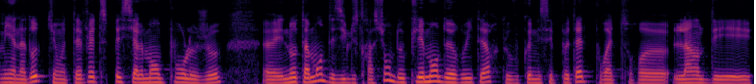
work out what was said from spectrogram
Mais il y en a d'autres qui ont été faites spécialement pour le jeu, euh, et notamment des illustrations de Clément de Ruyter, que vous connaissez peut-être pour être euh, l'un des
